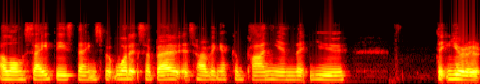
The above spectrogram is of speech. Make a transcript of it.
alongside these things. But what it's about is having a companion that you that you're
